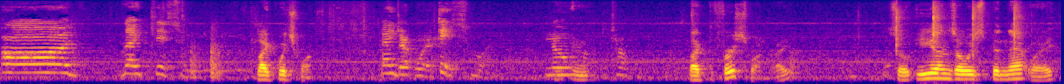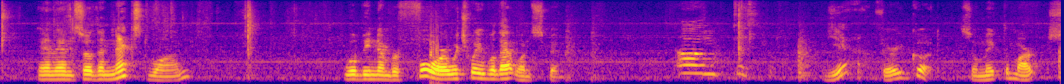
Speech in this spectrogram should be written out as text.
Uh, like this one. Like which one? Like That way. this one. No, Mm-mm. Like the first one, right? So Ian's always spin that way. And then, so the next one will be number four. Which way will that one spin? Um, this one. Yeah, very good. So make the marks.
